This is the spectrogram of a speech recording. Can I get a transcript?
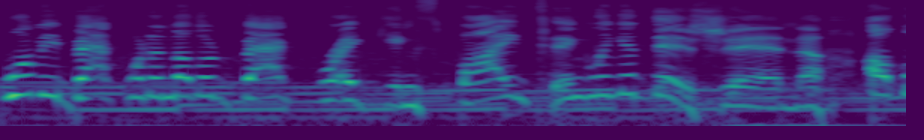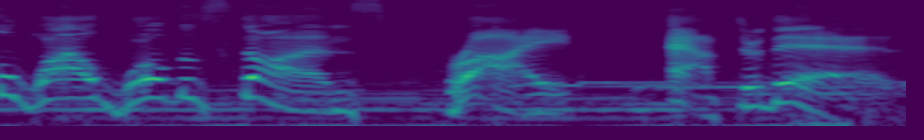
we'll be back with another back-breaking, spine-tingling edition of the Wild World of Stunts right after this.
